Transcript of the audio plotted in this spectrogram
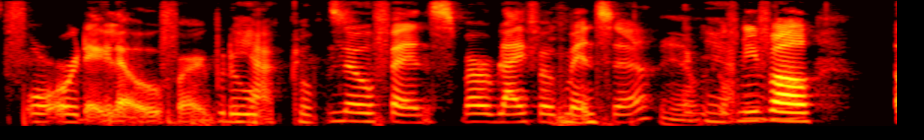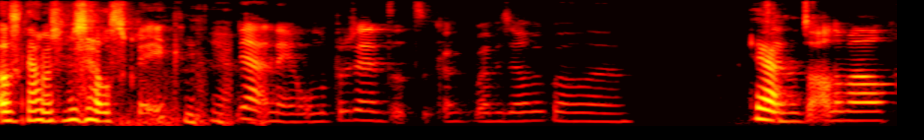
vooroordelen over. Ik bedoel, ja klopt. no offense, maar we blijven ook mensen. Ja. Ik- Of Ja. in ieder geval, als ik namens mezelf spreek. Ja, nee, 100%. Dat kan ik bij mezelf ook wel. eh Ja. En dat we allemaal,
